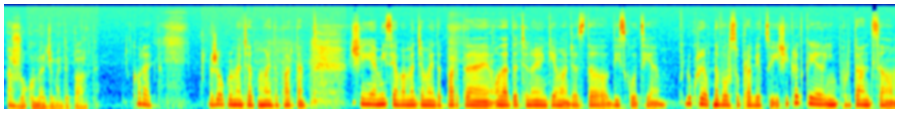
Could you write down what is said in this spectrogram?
Dar jocul merge mai departe. Corect. Jocul merge mai departe. Și emisia va merge mai departe odată ce noi încheiem această discuție. Lucrurile ne vor supraviețui și cred că e important să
